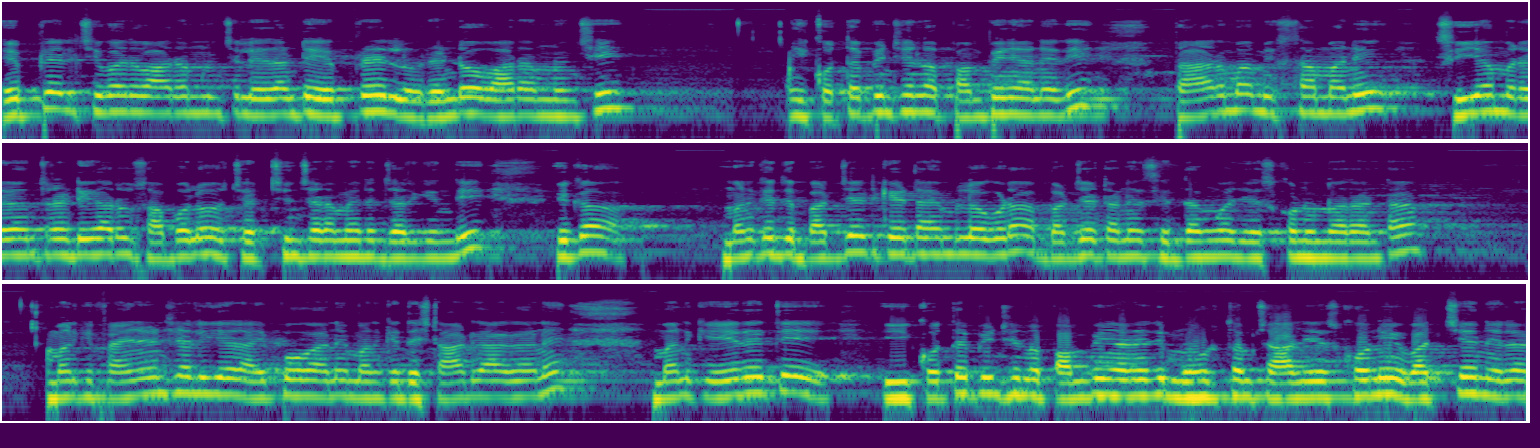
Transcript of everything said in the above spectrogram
ఏప్రిల్ చివరి వారం నుంచి లేదంటే ఏప్రిల్ రెండో వారం నుంచి ఈ కొత్త పెన్షన్ల పంపిణీ అనేది ప్రారంభమిస్తామని సీఎం రేవంత్ రెడ్డి గారు సభలో చర్చించడం అయితే జరిగింది. ఇక మనకైతే బడ్జెట్ కేటాయింపులో కూడా బడ్జెట్ అనేది సిద్ధంగా చేసుకొని ఉన్నారంట. మనకి ఫైనాన్షియల్ ఇయర్ అయిపోగానే మనకైతే స్టార్ట్ కాగానే మనకి ఏదైతే ఈ కొత్త పెన్షన్ పంపిణీ అనేది ముహూర్తం చాలు చేసుకొని వచ్చే నెల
